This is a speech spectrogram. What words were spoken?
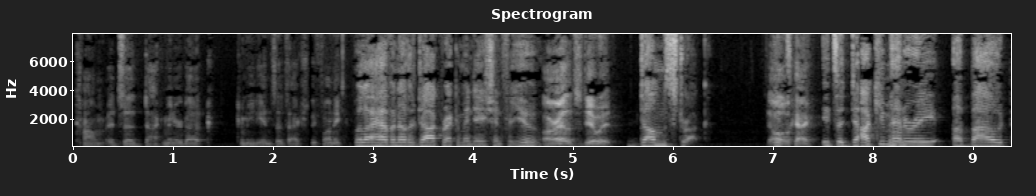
com it's a documentary about comedians that's actually funny. Well, I have another doc recommendation for you. All right, let's do it. Dumbstruck. Oh, okay. It's a documentary about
